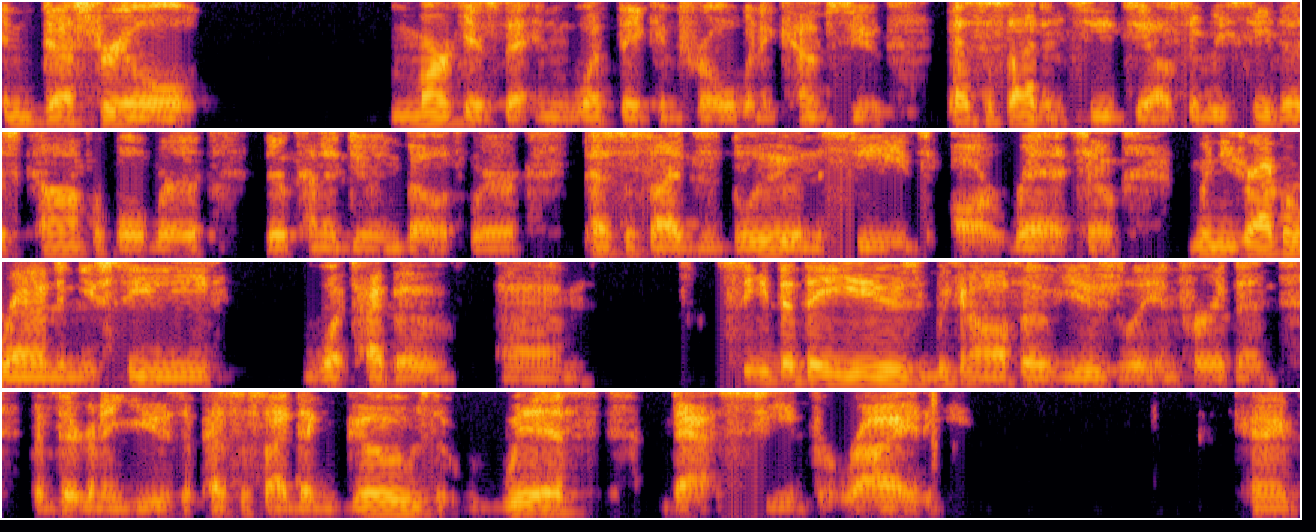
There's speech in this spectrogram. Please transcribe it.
industrial markets that and what they control when it comes to pesticide and seed sales. So we see this comparable where they're kind of doing both, where pesticides is blue and the seeds are red. So when you drive around and you see what type of um, seed that they use, we can also usually infer then that they're going to use a pesticide that goes with that seed variety. Okay.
